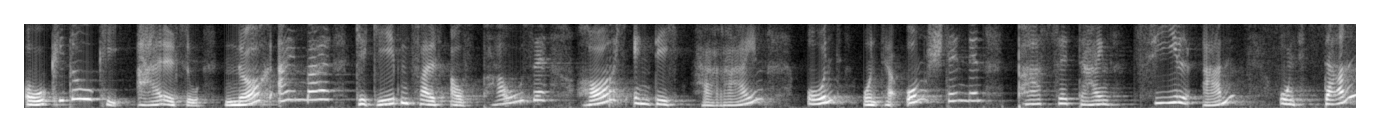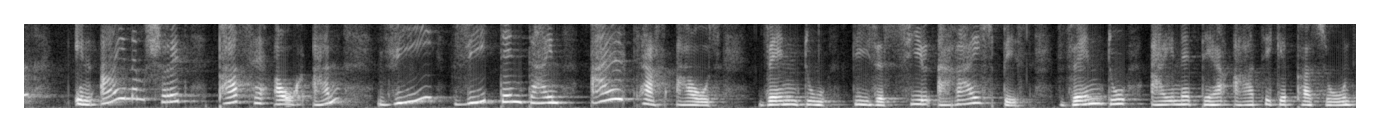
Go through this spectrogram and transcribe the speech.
Okidoki, also noch einmal, gegebenenfalls auf Pause, horch in dich herein und unter Umständen passe dein Ziel an und dann in einem Schritt passe auch an, wie sieht denn dein Alltag aus, wenn du dieses Ziel erreicht bist, wenn du eine derartige Person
